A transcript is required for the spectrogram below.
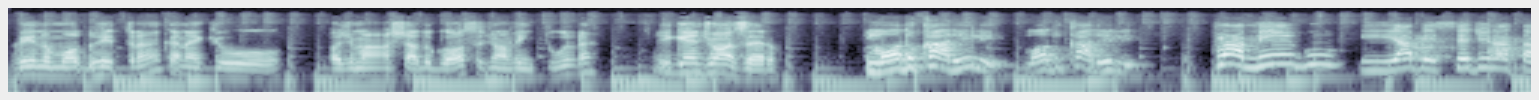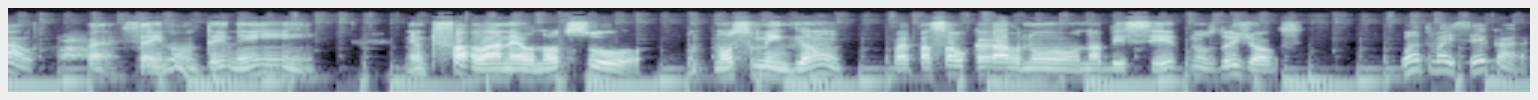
veio no modo retranca, né? Que o Roger Machado gosta de uma aventura e ganha de 1 a 0 modo Carilli, modo Carilli. Flamengo e ABC de Natal. É, isso aí não tem nem, nem o que falar, né? O nosso, o nosso Mengão vai passar o carro no, no ABC nos dois jogos. Quanto vai ser, cara?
